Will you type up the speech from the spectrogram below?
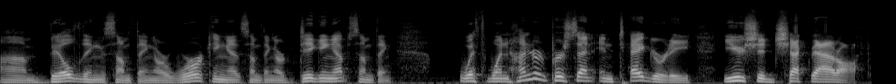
um, building something or working at something or digging up something with 100% integrity, you should check that off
